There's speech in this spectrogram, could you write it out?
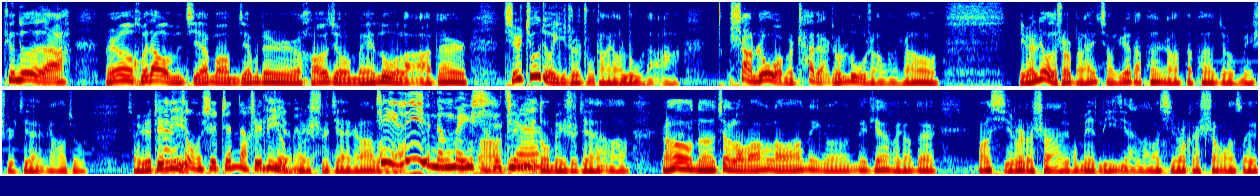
听啾啾的啊。反正回到我们节目，我们节目真是好久没录了啊。但是其实啾啾一直主张要录的啊。上周我们差点就录上了，然后礼拜六的时候本来想约大潘，然后大潘就没时间，然后就想约这丽，总是真的这丽也没时间，然后老这王力能没时啊，这间？丽都没时间啊。然后呢，叫老王，老王那个那天好像在忙媳妇儿的事儿啊，我们也理解了，老王媳妇儿快生了，所以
